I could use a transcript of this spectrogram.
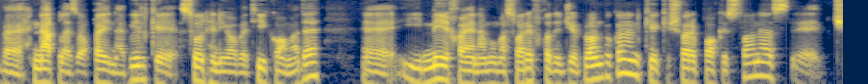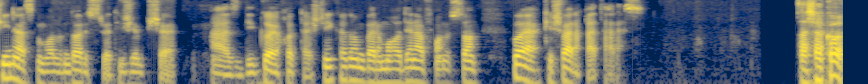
به نقل از آقای نبیل که صلح نیابتی که آمده می‌خواین اما مصارف خود جبران بکنن که کشور پاکستان است چین است که مالندار استراتژی میشه از دیدگاه خود تشریح کردم برای معادن افغانستان و کشور قطر است. تشکر.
